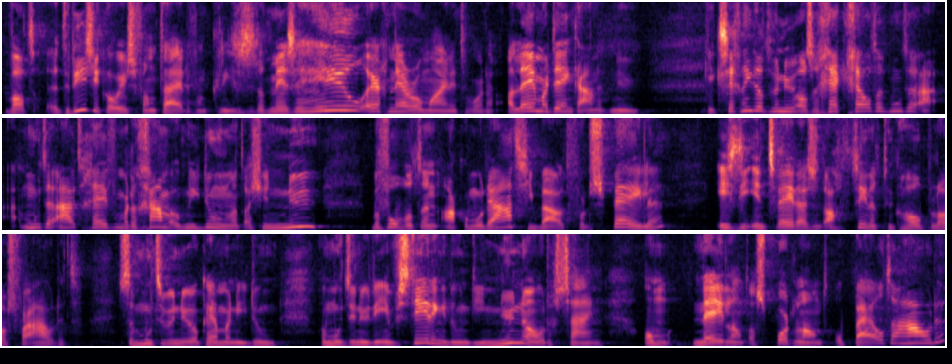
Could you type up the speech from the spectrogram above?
Wat het risico is van tijden van crisis, is dat mensen heel erg narrow-minded worden. Alleen maar denken aan het nu. Ik zeg niet dat we nu als een gek geld moeten, moeten uitgeven, maar dat gaan we ook niet doen. Want als je nu bijvoorbeeld een accommodatie bouwt voor de Spelen, is die in 2028 natuurlijk hopeloos verouderd. Dus dat moeten we nu ook helemaal niet doen. We moeten nu de investeringen doen die nu nodig zijn om Nederland als sportland op peil te houden.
